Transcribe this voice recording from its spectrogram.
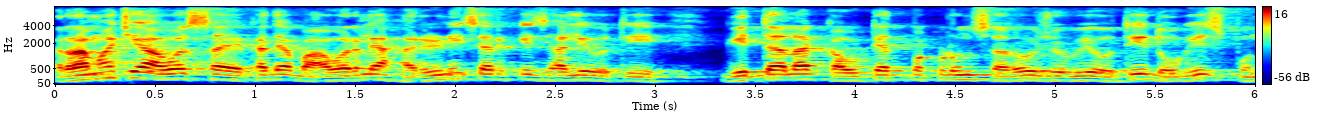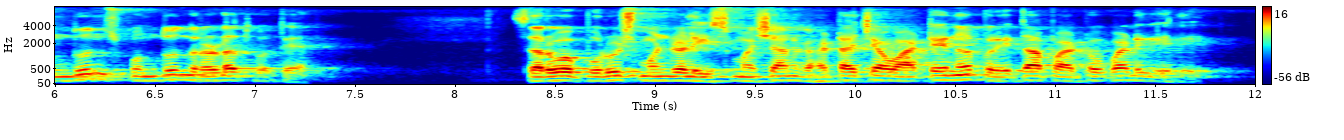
रमाची अवस्था एखाद्या बावरल्या हरिणीसारखी झाली होती. गीताला कवट्यात पकडून सरोज उभी होती दोघी स्पुंदून स्पुंदून रडत होत्या. सर्व पुरुष मंडळी स्मशान घाटाच्या वाटेनं प्रेतापाठोपाठ गेले.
